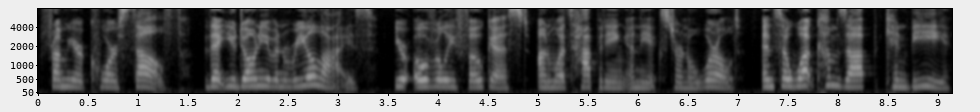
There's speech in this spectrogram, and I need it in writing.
from your core self that you don't even realize you're overly focused on what's happening in the external world. And so, what comes up can be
